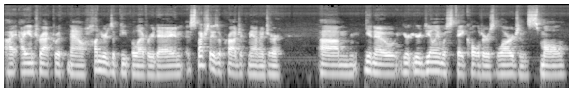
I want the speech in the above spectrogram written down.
I, I, interact with now hundreds of people every day, and especially as a project manager, um, you know, you're, you're, dealing with stakeholders, large and small,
